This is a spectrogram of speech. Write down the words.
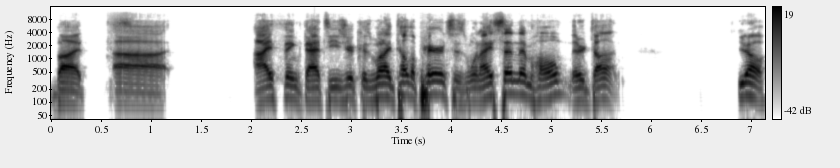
but uh, I think that's easier because what I tell the parents is when I send them home, they're done. You know,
